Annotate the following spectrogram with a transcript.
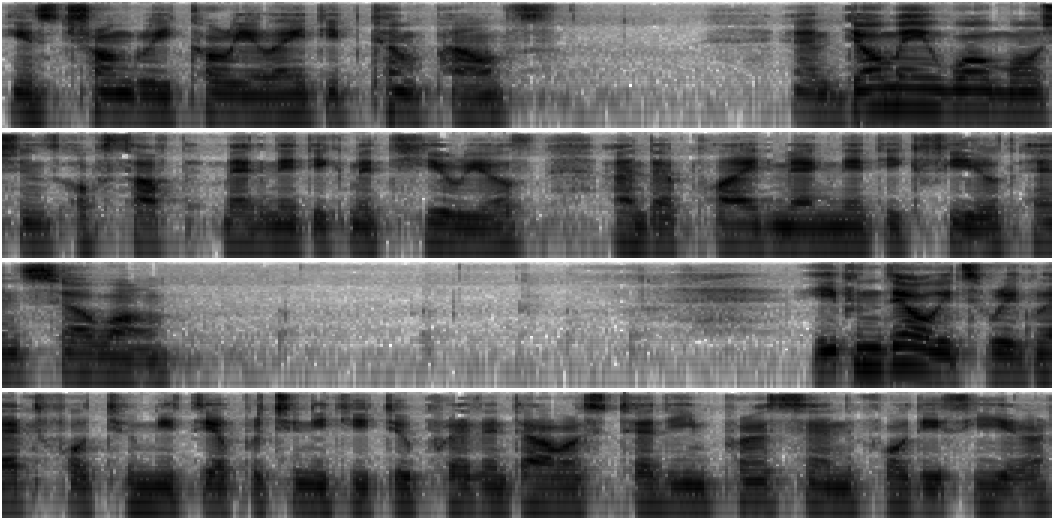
in strongly correlated compounds, and domain wall motions of soft magnetic materials and applied magnetic field and so on. Even though it's regretful to miss the opportunity to present our study in person for this year,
